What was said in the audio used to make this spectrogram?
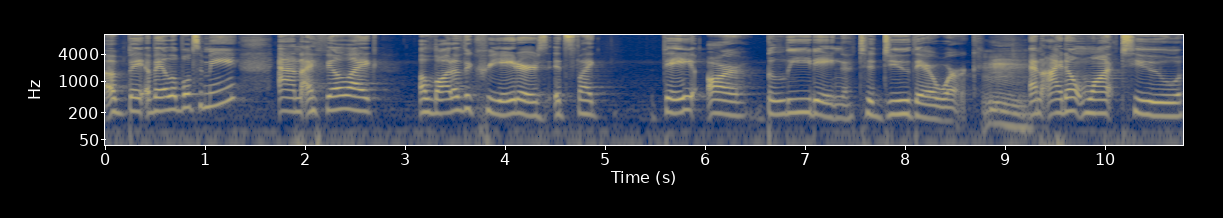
Okay. available to me. And I feel like a lot of the creators, it's like they are bleeding to do their work. And I don't want to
